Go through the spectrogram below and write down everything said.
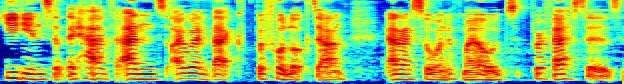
unions that they have. And I went back before lockdown and I saw one of my old professors.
